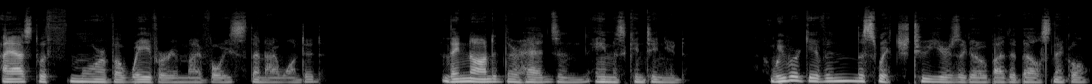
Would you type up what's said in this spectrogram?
I asked with more of a waver in my voice than I wanted. They nodded their heads, and Amos continued. We were given the switch two years ago by the Belsnickel.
